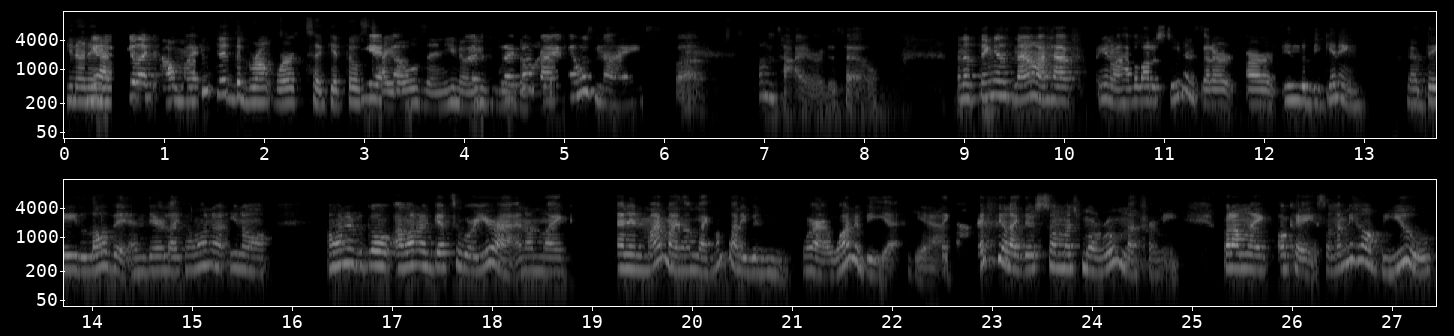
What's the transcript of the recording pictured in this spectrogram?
You know what I mean? I feel like oh my. you did the grunt work to get those Yeah. titles, and you know you've like, all right, that was nice, but I'm tired as hell. And the thing is now I have, you know, I have a lot of students that are are in the beginning that they love it and they're like, I wanna, you know, I wanna go, I wanna get to where you're at. And I'm like, and in my mind, I'm like, I'm not even where I wanna be yet. Yeah. Like, I feel like there's so much more room left for me. But I'm like, okay, so let me help you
